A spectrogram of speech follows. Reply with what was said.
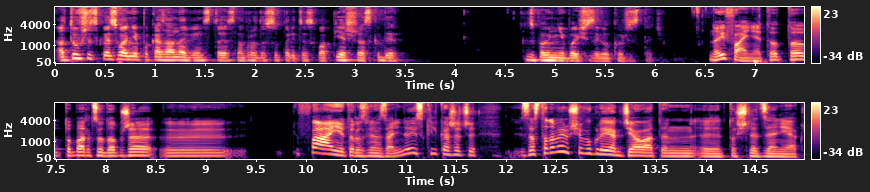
A tu wszystko jest ładnie pokazane, więc to jest naprawdę super i to jest chyba pierwszy raz, kiedy zupełnie nie boję się z tego korzystać. No i fajnie, to, to, to bardzo dobrze. Yy, fajnie to rozwiązali. No jest kilka rzeczy. Zastanawiam się w ogóle, jak działa ten, yy, to śledzenie, jak,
